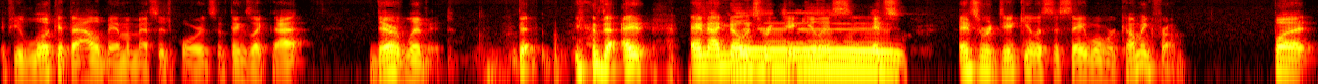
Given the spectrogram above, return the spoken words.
if you look at the Alabama message boards and things like that, they're livid. The, the, and I know it's ridiculous. It's it's ridiculous to say where we're coming from. But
